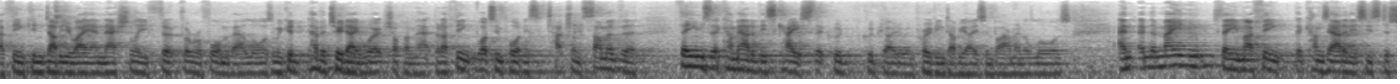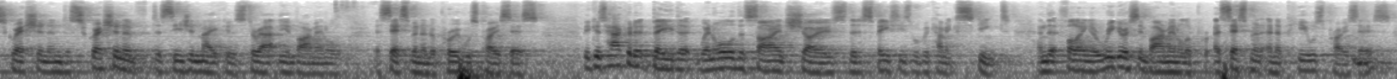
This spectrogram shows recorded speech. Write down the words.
I think, in WA and nationally for, for, reform of our laws. And we could have a two day workshop on that. But I think what's important is to touch on some of the themes that come out of this case that could, could go to improving WA's environmental laws. And, and the main theme, I think, that comes out of this is discretion and discretion of decision makers throughout the environmental assessment and approvals process. Because how could it be that when all of the science shows that a species will become extinct and that following a rigorous environmental assessment and appeals process,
